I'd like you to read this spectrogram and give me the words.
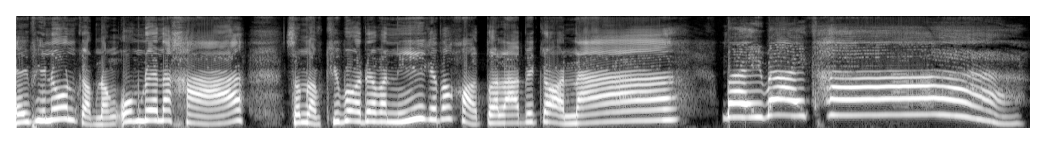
ให้พี่นุ่นกับน้องอุ้มด้วยนะคะสำหรับคลิปวิดีโอในวันนี้ก็ต้องขอตัวลาไปก่อนนะ บายบายค่ะ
